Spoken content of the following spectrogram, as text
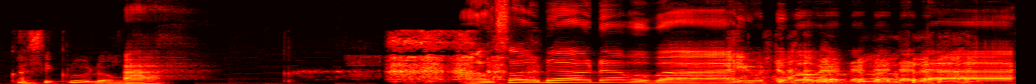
Kasih clue dong. ah. Males lah, udah udah. Bye bye udah bye udah dadah dadah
